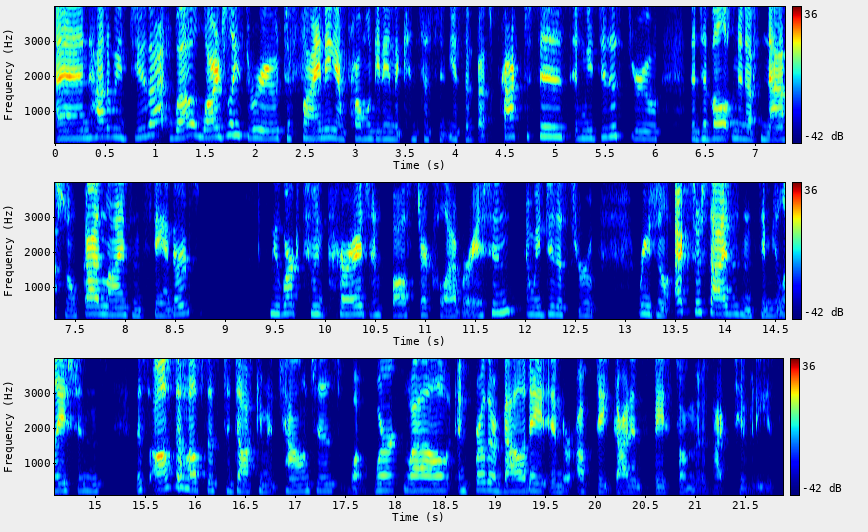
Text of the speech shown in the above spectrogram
And how do we do that? Well, largely through defining and promulgating the consistent use of best practices. And we do this through the development of national guidelines and standards. We work to encourage and foster collaboration. And we do this through regional exercises and simulations. This also helps us to document challenges, what worked well, and further validate and or update guidance based on those activities.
